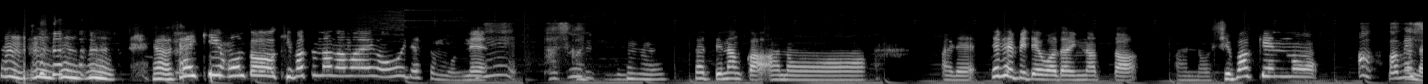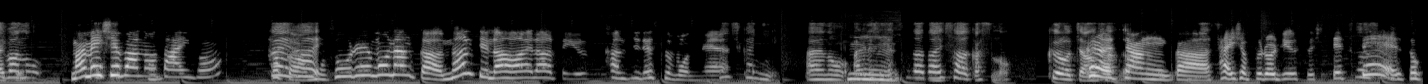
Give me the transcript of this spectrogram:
うんうんうんうん。いや、最近ほんと奇抜な名前が多いですもんねね。確かに。そう。だってなんか、あのーあれ、テレビで話題になった、あの、柴犬のあ、豆柴の。豆柴の大群？とか、はいはいも。うそれもなんか、なんて名前だっていう感じですもんね。確かに。あの、うんあれですね、安田大サーカスのクロちゃんク。ロちゃんが最初プロデュースしてて、ゾッ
